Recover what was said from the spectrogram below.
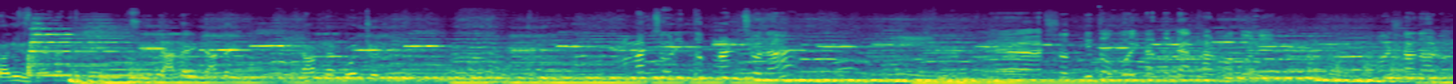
মানুষ দেখাতে নেই আপনার কোন আমার চরিত্র কাঞ্চনা। সত্যি তো বইটা তো দেখার মতনই। অসাধারণ।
